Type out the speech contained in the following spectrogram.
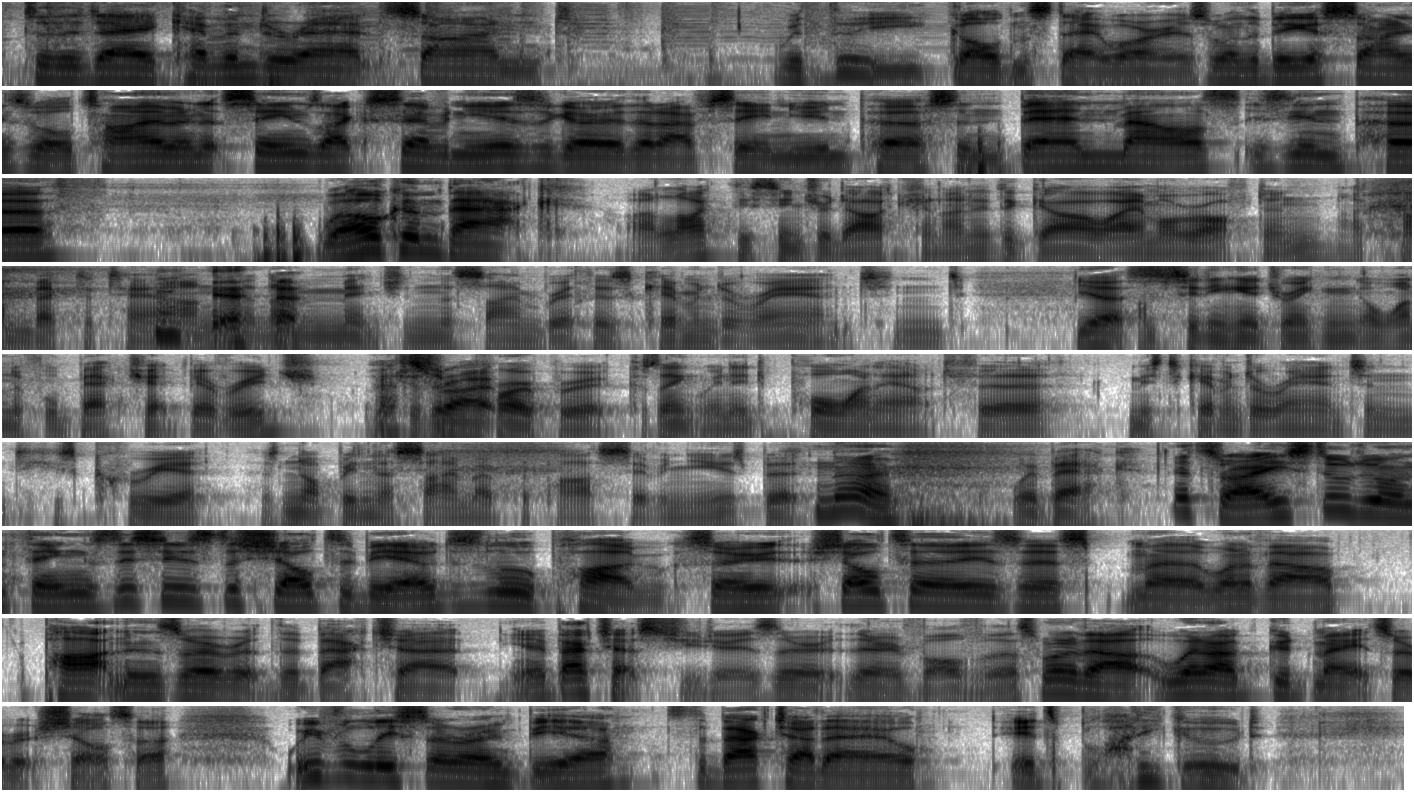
to the day, Kevin Durant signed with the Golden State Warriors, one of the biggest signings of all time. And it seems like seven years ago that I've seen you in person. Ben Malice is in Perth. Welcome back. I like this introduction. I need to go away more often. I come back to town and I'm mentioned in the same breath as Kevin Durant. And Yes. I'm sitting here drinking a wonderful backchat beverage, which That's is right. appropriate because I think we need to pour one out for Mr. Kevin Durant. And his career has not been the same over the past seven years, but No, we're back. that's right. He's still doing things. This is the Shelter Beer. Just a little plug. So Shelter is a, uh, one of our partners over at the Backchat, you know, Backchat Studios. They're they're involved with us. One of our one of our good mates over at Shelter. We've released our own beer. It's the Backchat Ale. It's bloody good.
